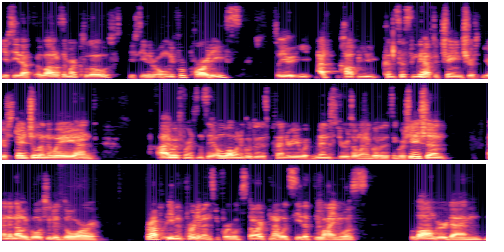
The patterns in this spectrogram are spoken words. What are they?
you see that a lot of them are closed. You see they're only for parties. So you, you at COP you consistently have to change your, your schedule in a way. And I would, for instance, say, oh, I want to go to this plenary with ministers. I want to go to this negotiation. And then I would go to the door, perhaps even 30 minutes before it would start. And I would see that the line was longer than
